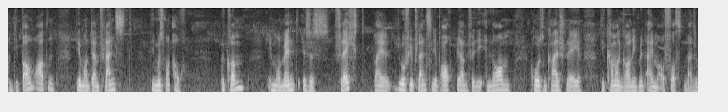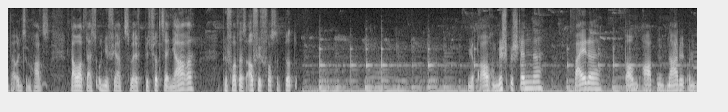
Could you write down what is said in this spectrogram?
Und die Baumarten, die man dann pflanzt, die muss man auch bekommen. Im Moment ist es schlecht, weil so viele Pflanzen gebraucht werden für die enorm großen Kahlschläge. Die kann man gar nicht mit einem aufforsten. Also bei uns im Harz dauert das ungefähr 12 bis 14 Jahre, bevor das aufgeforstet wird. Wir brauchen Mischbestände. Beide Baumarten, Nadel und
